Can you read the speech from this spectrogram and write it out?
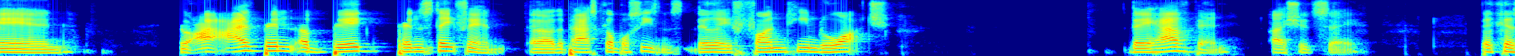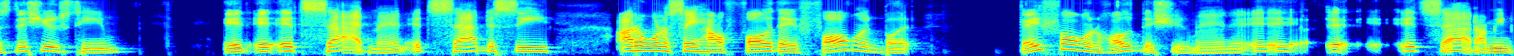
And you know, I, I've been a big Penn State fan uh, the past couple seasons. They're a fun team to watch. They have been, I should say, because this year's team, it, it it's sad, man. It's sad to see. I don't want to say how far they've fallen, but they've fallen hard this year, man. It, it, it, it's sad. I mean,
